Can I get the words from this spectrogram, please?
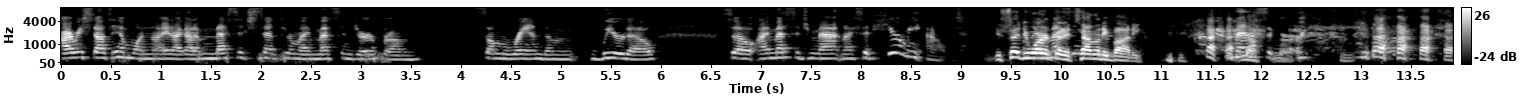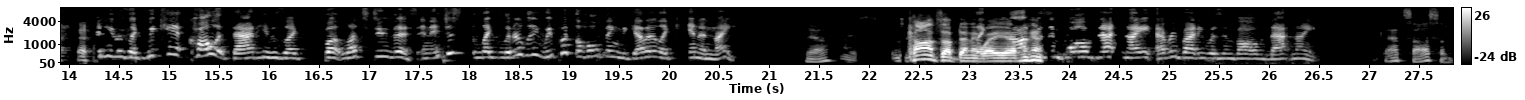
I reached out to him one night. I got a message sent through my messenger from some random weirdo. So I messaged Matt and I said, "Hear me out, You said you weren't going to tell anybody. massacre." and he was like, "We can't call it that." He was like, "But let's do this." And it just like literally, we put the whole thing together like in a night. yeah nice. Concept anyway. like, Todd Yeah. was involved that night. Everybody was involved that night. That's awesome.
